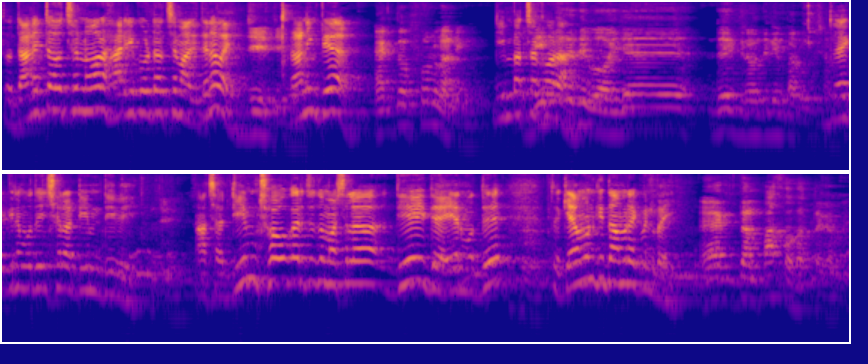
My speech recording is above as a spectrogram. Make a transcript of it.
তো ডানেরটা হচ্ছে নর হাড়ি বোটা হচ্ছে মাদিতে না ভাই? জি জি। রানিং পেয়ার একদম ফুল রানিং ডিম বাচ্চা করা? দিব ওই যে। একদিনের মধ্যে ইনশাল্লাহ ডিম দিবে। আচ্ছা ডিম সহকারে তো মশলা দিয়েই দেয় এর মধ্যে। তো কেমন কি দাম রাখবেন ভাই? একদম পাঁচ হাজার টাকা ভাই।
